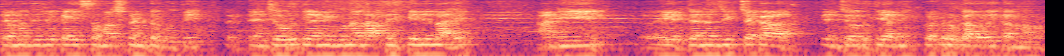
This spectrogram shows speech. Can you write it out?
त्यामध्ये जे काही समाजकंटक होते तर त्यांच्यावरती आम्ही गुन्हा दाखल केलेला आहे. आणि येत्या नजीकच्या काळात त्यांच्यावरती आम्ही कठोर कारवाई करणार आहोत.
